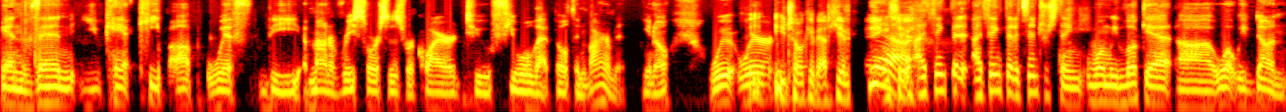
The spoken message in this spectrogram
And then you can't keep up with the amount of resources required to fuel that built environment you know? We're, we're you talking about human yeah i think that i think that it's interesting when we look at uh, what we've done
